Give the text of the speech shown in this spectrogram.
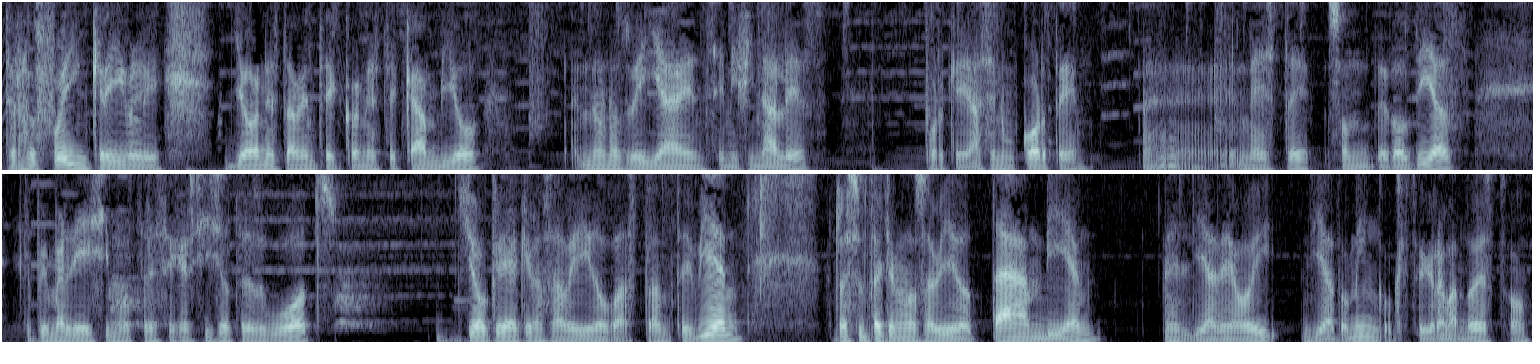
Pero fue increíble. Yo honestamente con este cambio no nos veía en semifinales porque hacen un corte en este. Son de dos días el primer día hicimos tres ejercicios, tres watts. Yo creía que nos había ido bastante bien. Resulta que no nos había ido tan bien el día de hoy, día domingo que estoy grabando esto.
